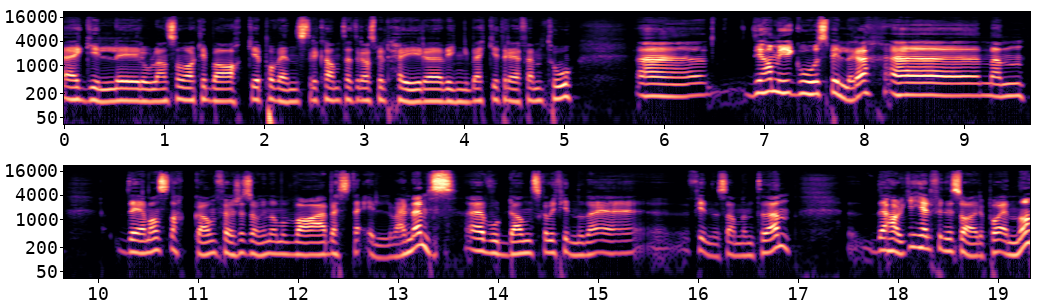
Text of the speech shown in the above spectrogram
Eh, Gilly Rolandsson var tilbake på venstrekant etter å ha spilt høyre wingback i 3-5-2. Eh, de har mye gode spillere, eh, men det man snakka om før sesongen, om hva er beste elveren deres, eh, hvordan skal de finne, det, eh, finne sammen til den, det har de ikke helt funnet svaret på ennå.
